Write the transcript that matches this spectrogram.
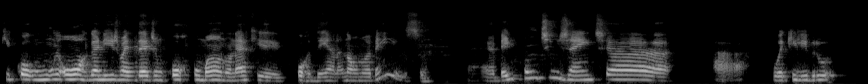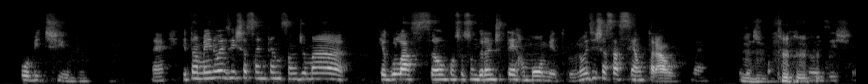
Que um, um organismo, a ideia de um corpo humano, né? Que coordena, não, não é bem isso. É bem contingente a, a, o equilíbrio obtido. Né? E também não existe essa intenção de uma regulação, como se fosse um grande termômetro. Não existe essa central. Né? Uhum. Não existe.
